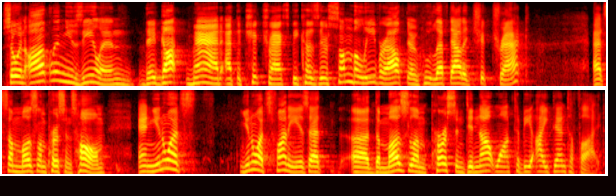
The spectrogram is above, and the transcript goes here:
So in Auckland, New Zealand, they got mad at the Chick tracts because there's some believer out there who left out a Chick tract at some Muslim person's home. And you know what's, you know what's funny is that uh, the Muslim person did not want to be identified.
